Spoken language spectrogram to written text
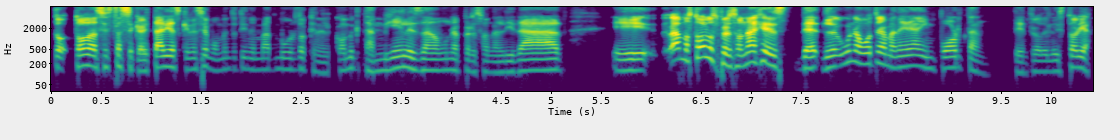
to todas estas secretarias que en ese momento tiene Matt Murdock en el cómic también les da una personalidad. Eh, vamos, todos los personajes de, de, alguna u otra manera importan dentro de la historia.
